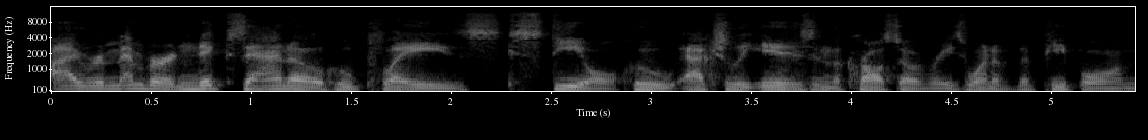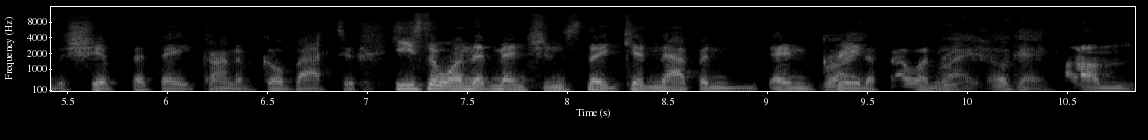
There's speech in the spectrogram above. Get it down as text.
I remember Nick Zano, who plays Steel, who actually is in the crossover. He's one of the people on the ship that they kind of go back to. He's the one that mentions they kidnap and, and create a felony. Right. Okay. Um,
